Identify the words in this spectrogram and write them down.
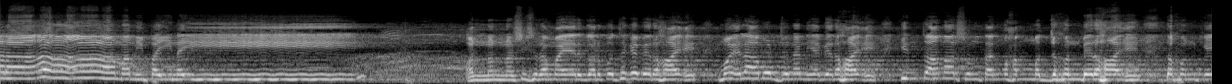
আরাম আমি পাই নাই। অন্যান্য শিশুরা মায়ের গর্ভ থেকে বের হয়, ময়লা আবর্জনা নিয়ে বের হয়, কিন্তু আমার সন্তান মোহাম্মদ যখন বের হয়, তখন কে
